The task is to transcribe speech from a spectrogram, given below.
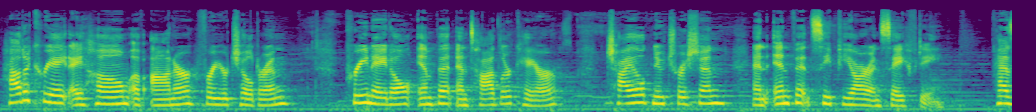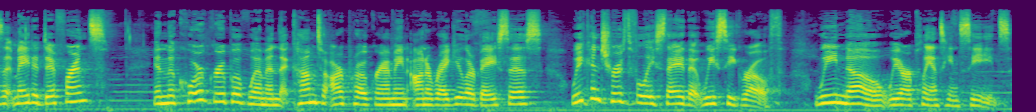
how to create a home of honor for your children, prenatal, infant, and toddler care, child nutrition, and infant CPR and safety. Has it made a difference? In the core group of women that come to our programming on a regular basis, we can truthfully say that we see growth. We know we are planting seeds.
